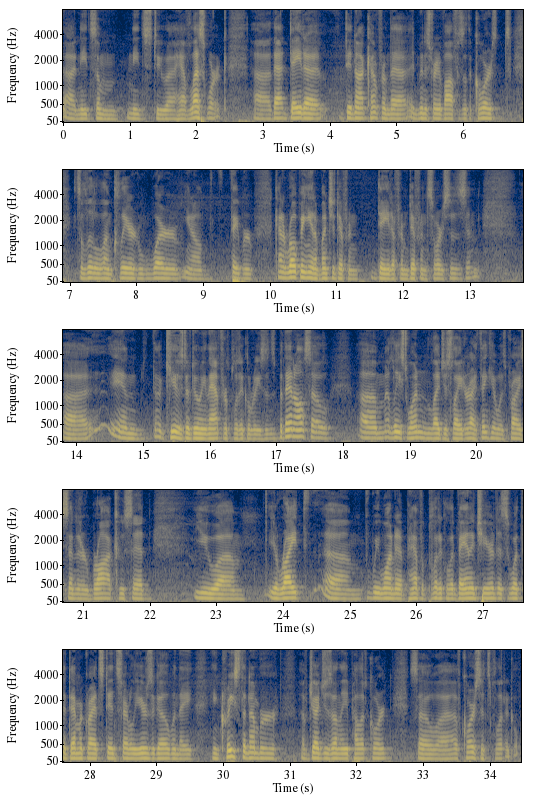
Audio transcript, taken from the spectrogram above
uh, needs some needs to uh, have less work. Uh, that data did not come from the Administrative Office of the Court. It's a little unclear where you know they were kind of roping in a bunch of different data from different sources and. Uh, and accused of doing that for political reasons, but then also um, at least one legislator, I think it was probably Senator Brock, who said, "You." Um, you're right. Um, we want to have a political advantage here. This is what the Democrats did several years ago when they increased the number of judges on the appellate court. So, uh, of course, it's political.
